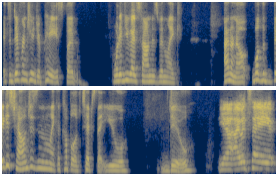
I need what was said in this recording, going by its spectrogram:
It's a different change of pace, but what have you guys found has been like I don't know. Well, the biggest challenges and like a couple of tips that you do. Yeah, I would say,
